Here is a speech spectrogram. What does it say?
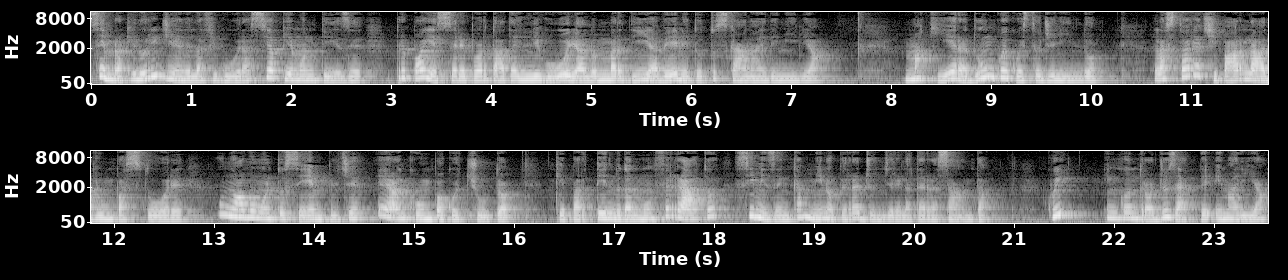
Sembra che l'origine della figura sia piemontese, per poi essere portata in Liguria, Lombardia, Veneto, Toscana ed Emilia. Ma chi era dunque questo Gelindo? La storia ci parla di un pastore, un uomo molto semplice e anche un po' cocciuto, che partendo dal Monferrato si mise in cammino per raggiungere la Terra Santa. Qui incontrò Giuseppe e Maria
